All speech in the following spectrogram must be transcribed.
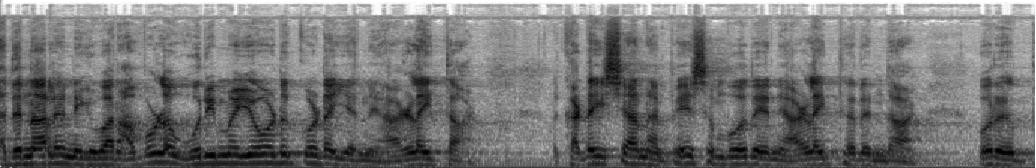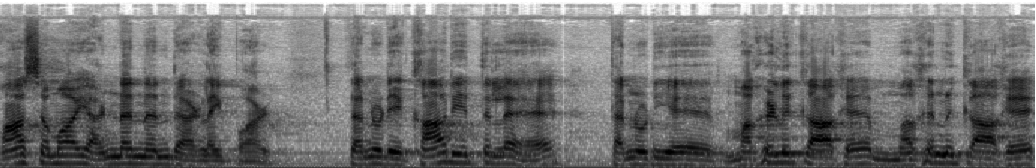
அதனால நீங்கள் வர அவ்வளோ உரிமையோடு கூட என்னை அழைத்தாள். கடைசியாக நான் பேசும்போது என்னை அழைத்திருந்தாள். ஒரு பாசமாய் அண்ணன் என்று அழைப்பாள். தன்னுடைய காரியத்தில் தன்னுடைய மகளுக்காக மகனுக்காக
